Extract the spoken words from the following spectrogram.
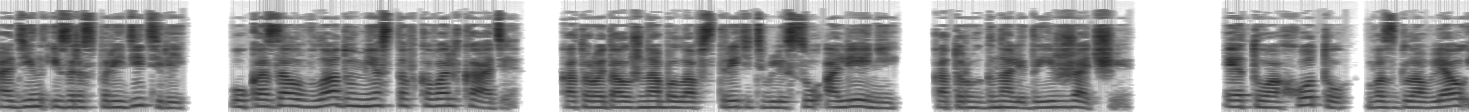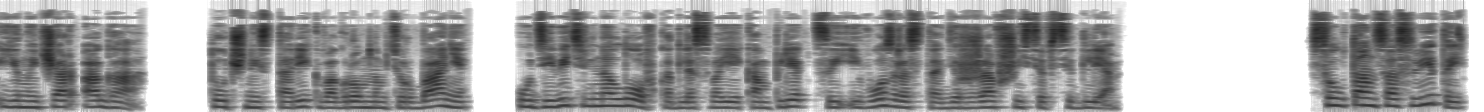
Один из распорядителей указал Владу место в кавалькаде, которая должна была встретить в лесу оленей, которых гнали доезжачие. Эту охоту возглавлял янычар Ага, тучный старик в огромном тюрбане, удивительно ловко для своей комплекции и возраста, державшийся в седле. Султан со свитой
